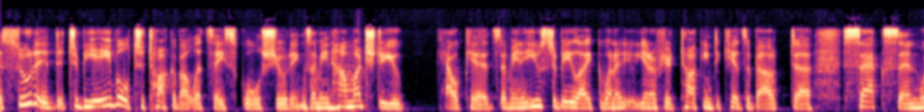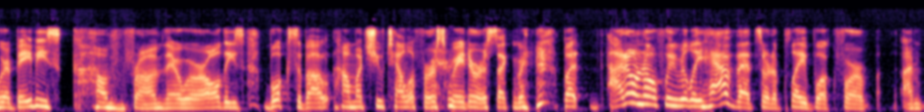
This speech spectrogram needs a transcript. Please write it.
suited to be able to talk about let's say school shootings. I mean, how much do you tell kids? I mean, it used to be like when you know if you're talking to kids about uh, sex and where babies come from, there were all these books about how much you tell a first grader or a second grader. But I don't know if we really have that sort of playbook for um,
